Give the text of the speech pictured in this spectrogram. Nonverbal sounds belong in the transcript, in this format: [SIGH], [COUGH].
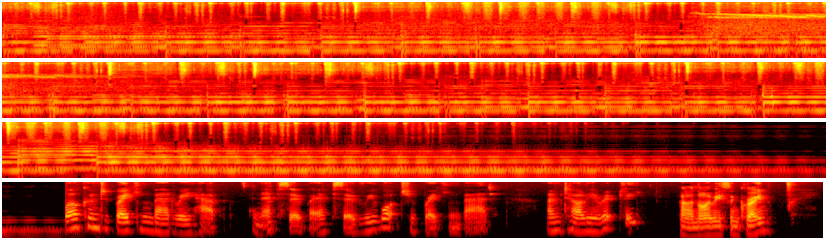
Welcome to Breaking Bad Rehab, an episode by episode rewatch of Breaking Bad. I'm Talia Ripley. And I'm Ethan Crane.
